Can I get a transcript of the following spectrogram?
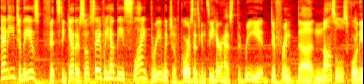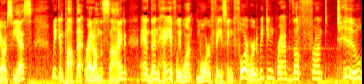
And each of these fits together. So say if we had the slide 3, which of course, as you can see here, has three different uh, nozzles for the RCS, we can pop that right on the side. And then, hey, if we want more facing forward, we can grab the front two,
